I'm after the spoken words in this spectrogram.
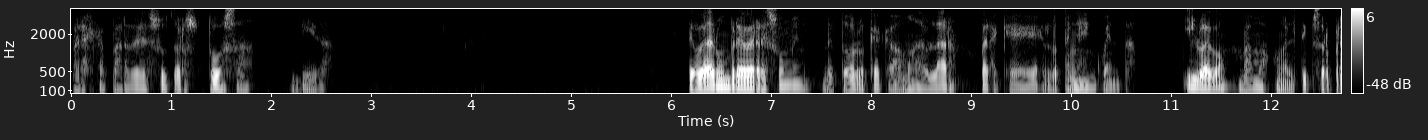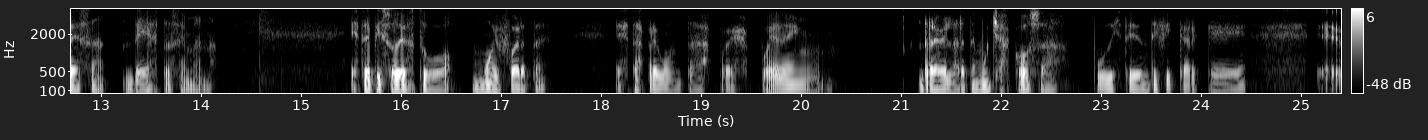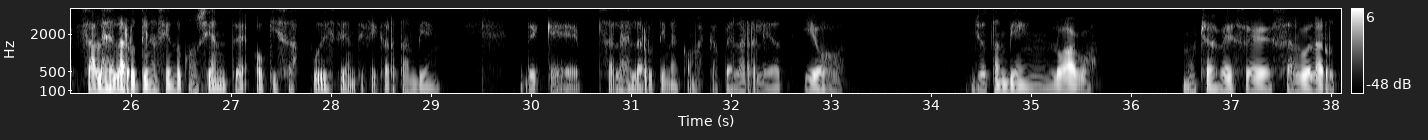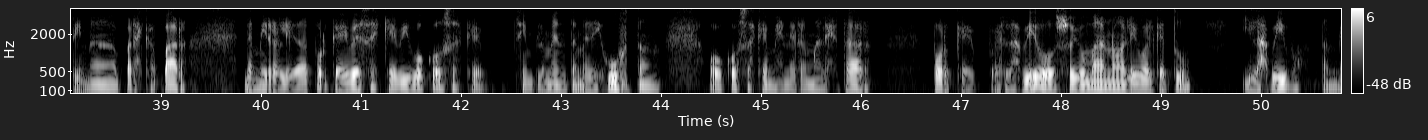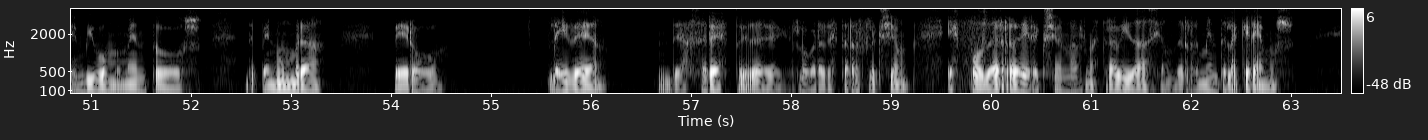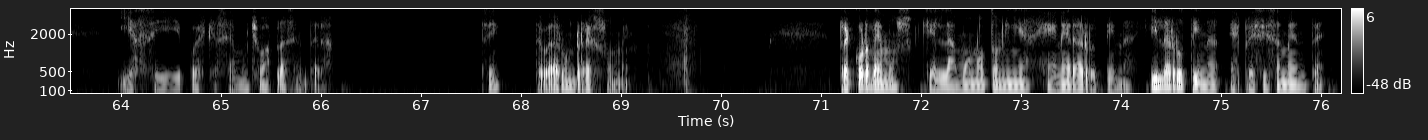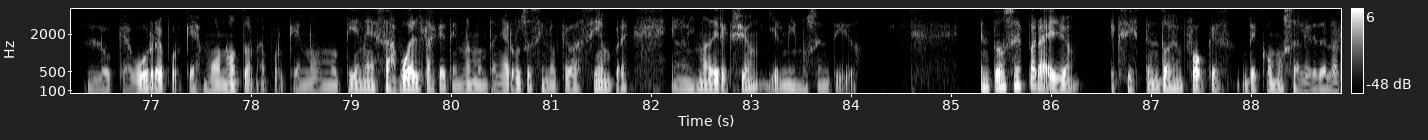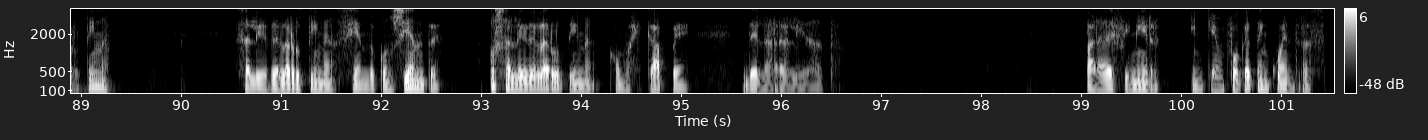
para escapar de su tortuosa vida. Te voy a dar un breve resumen de todo lo que acabamos de hablar para que lo tengas en cuenta. Y luego vamos con el tip sorpresa de esta semana. Este episodio estuvo muy fuerte. Estas preguntas pues pueden revelarte muchas cosas. Pudiste identificar que eh, sales de la rutina siendo consciente o quizás pudiste identificar también de que sales de la rutina como escape de la realidad. Y ojo, yo también lo hago. Muchas veces salgo de la rutina para escapar de mi realidad porque hay veces que vivo cosas que simplemente me disgustan o cosas que me generan malestar porque pues las vivo, soy humano al igual que tú y las vivo. También vivo momentos de penumbra, pero la idea de hacer esto y de lograr esta reflexión es poder redireccionar nuestra vida hacia donde realmente la queremos y así pues que sea mucho más placentera. ¿Sí? Te voy a dar un resumen. Recordemos que la monotonía genera rutina y la rutina es precisamente lo que aburre porque es monótona, porque no, no tiene esas vueltas que tiene una montaña rusa, sino que va siempre en la misma dirección y el mismo sentido. Entonces para ello existen dos enfoques de cómo salir de la rutina. Salir de la rutina siendo consciente o salir de la rutina como escape de la realidad. Para definir en qué enfoque te encuentras,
